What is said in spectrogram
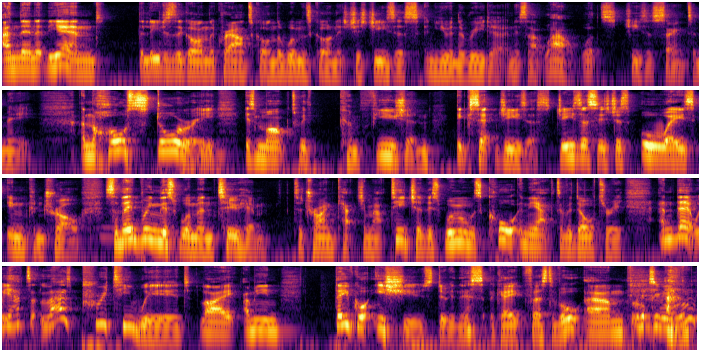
And then at the end, the leaders are gone, the crowd's gone, the woman's gone, it's just Jesus and you and the reader. And it's like, wow, what's Jesus saying to me? And the whole story is marked with confusion except Jesus. Jesus is just always in control. So they bring this woman to him to try and catch him out. Teacher, this woman was caught in the act of adultery. And there we have to, that's pretty weird. Like, I mean, they've got issues doing this, okay, first of all. Um, What do you mean?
